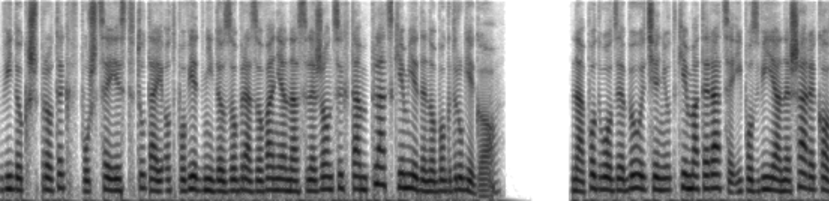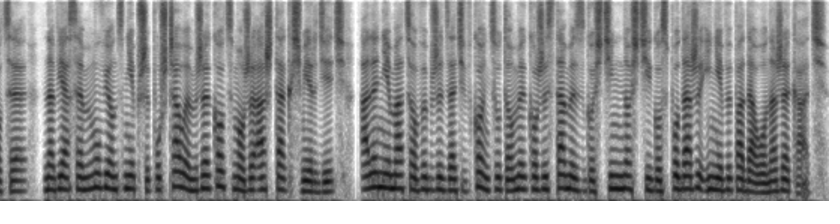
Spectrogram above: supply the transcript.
widok szprotek w puszce jest tutaj odpowiedni do zobrazowania nas leżących tam plackiem jeden obok drugiego. Na podłodze były cieniutkie materace i pozwijane szare koce, nawiasem mówiąc nie przypuszczałem, że koc może aż tak śmierdzieć, ale nie ma co wybrzydzać w końcu to my korzystamy z gościnności gospodarzy i nie wypadało narzekać.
